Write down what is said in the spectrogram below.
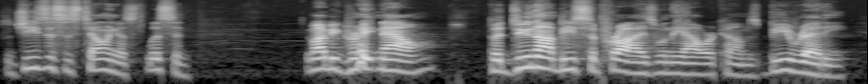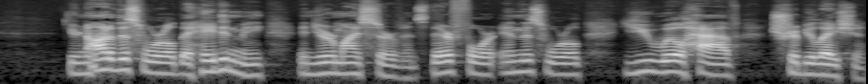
So Jesus is telling us listen, it might be great now, but do not be surprised when the hour comes. Be ready. You're not of this world. They hated me, and you're my servants. Therefore, in this world, you will have tribulation.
